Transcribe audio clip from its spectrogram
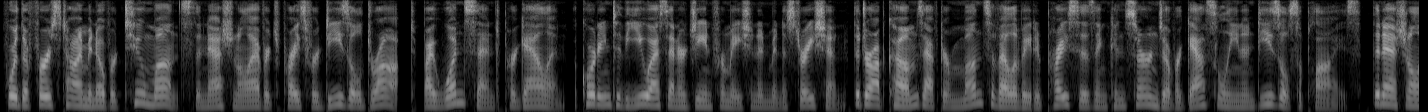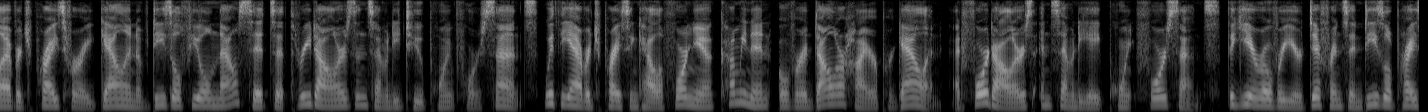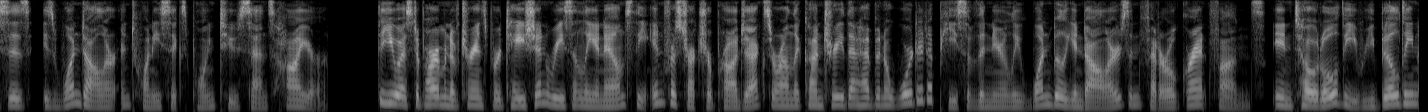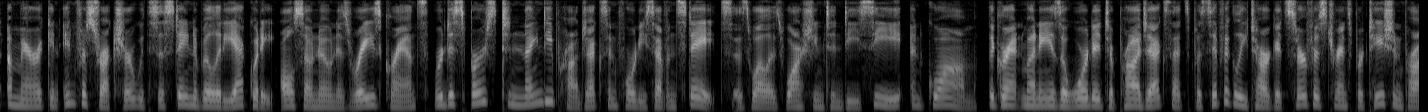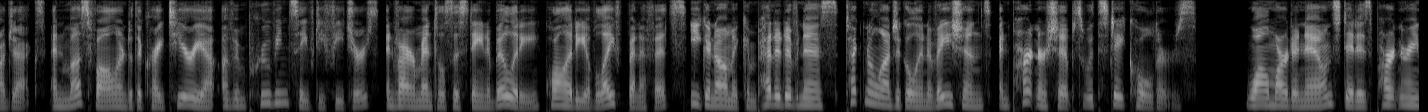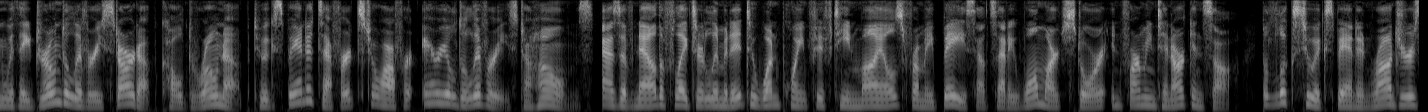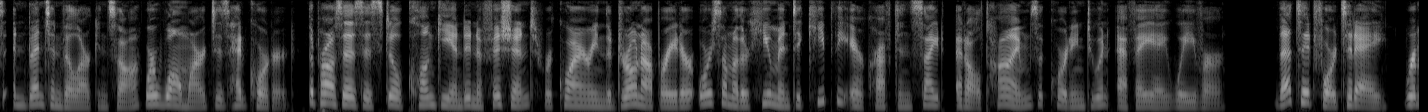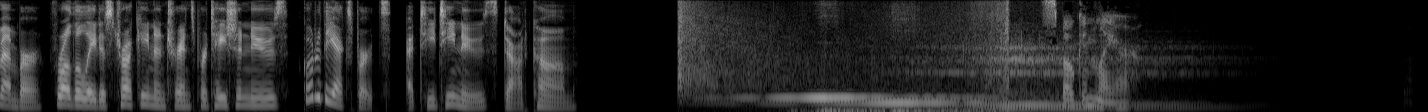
For the first time in over two months, the national average price for diesel dropped by one cent per gallon, according to the U.S. Energy Information Administration. The drop comes after months of elevated prices and concerns over gasoline and diesel supplies. The national average price for a gallon of diesel fuel now sits at $3.72.4, with the average price in California coming in over a dollar higher per gallon at $4.78.4. The year over year difference in diesel prices is $1.20. 26.2 cents higher. The U.S. Department of Transportation recently announced the infrastructure projects around the country that have been awarded a piece of the nearly $1 billion in federal grant funds. In total, the Rebuilding American Infrastructure with Sustainability Equity, also known as RAISE grants, were dispersed to 90 projects in 47 states, as well as Washington, D.C. and Guam. The grant money is awarded to projects that specifically target surface transportation projects and must fall under the criteria of improving safety features, environmental sustainability, quality of life benefits, economic competitiveness, technological innovations, and partnerships with stakeholders. Walmart announced it is partnering with a drone delivery startup called DroneUp to expand its efforts to offer aerial deliveries to homes. As of now, the flights are limited to 1.15 miles from a base outside a Walmart store in Farmington, Arkansas but looks to expand in Rogers and Bentonville, Arkansas, where Walmart is headquartered. The process is still clunky and inefficient, requiring the drone operator or some other human to keep the aircraft in sight at all times, according to an FAA waiver. That's it for today. Remember, for all the latest trucking and transportation news, go to the experts at ttnews.com. Spoken Layer.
